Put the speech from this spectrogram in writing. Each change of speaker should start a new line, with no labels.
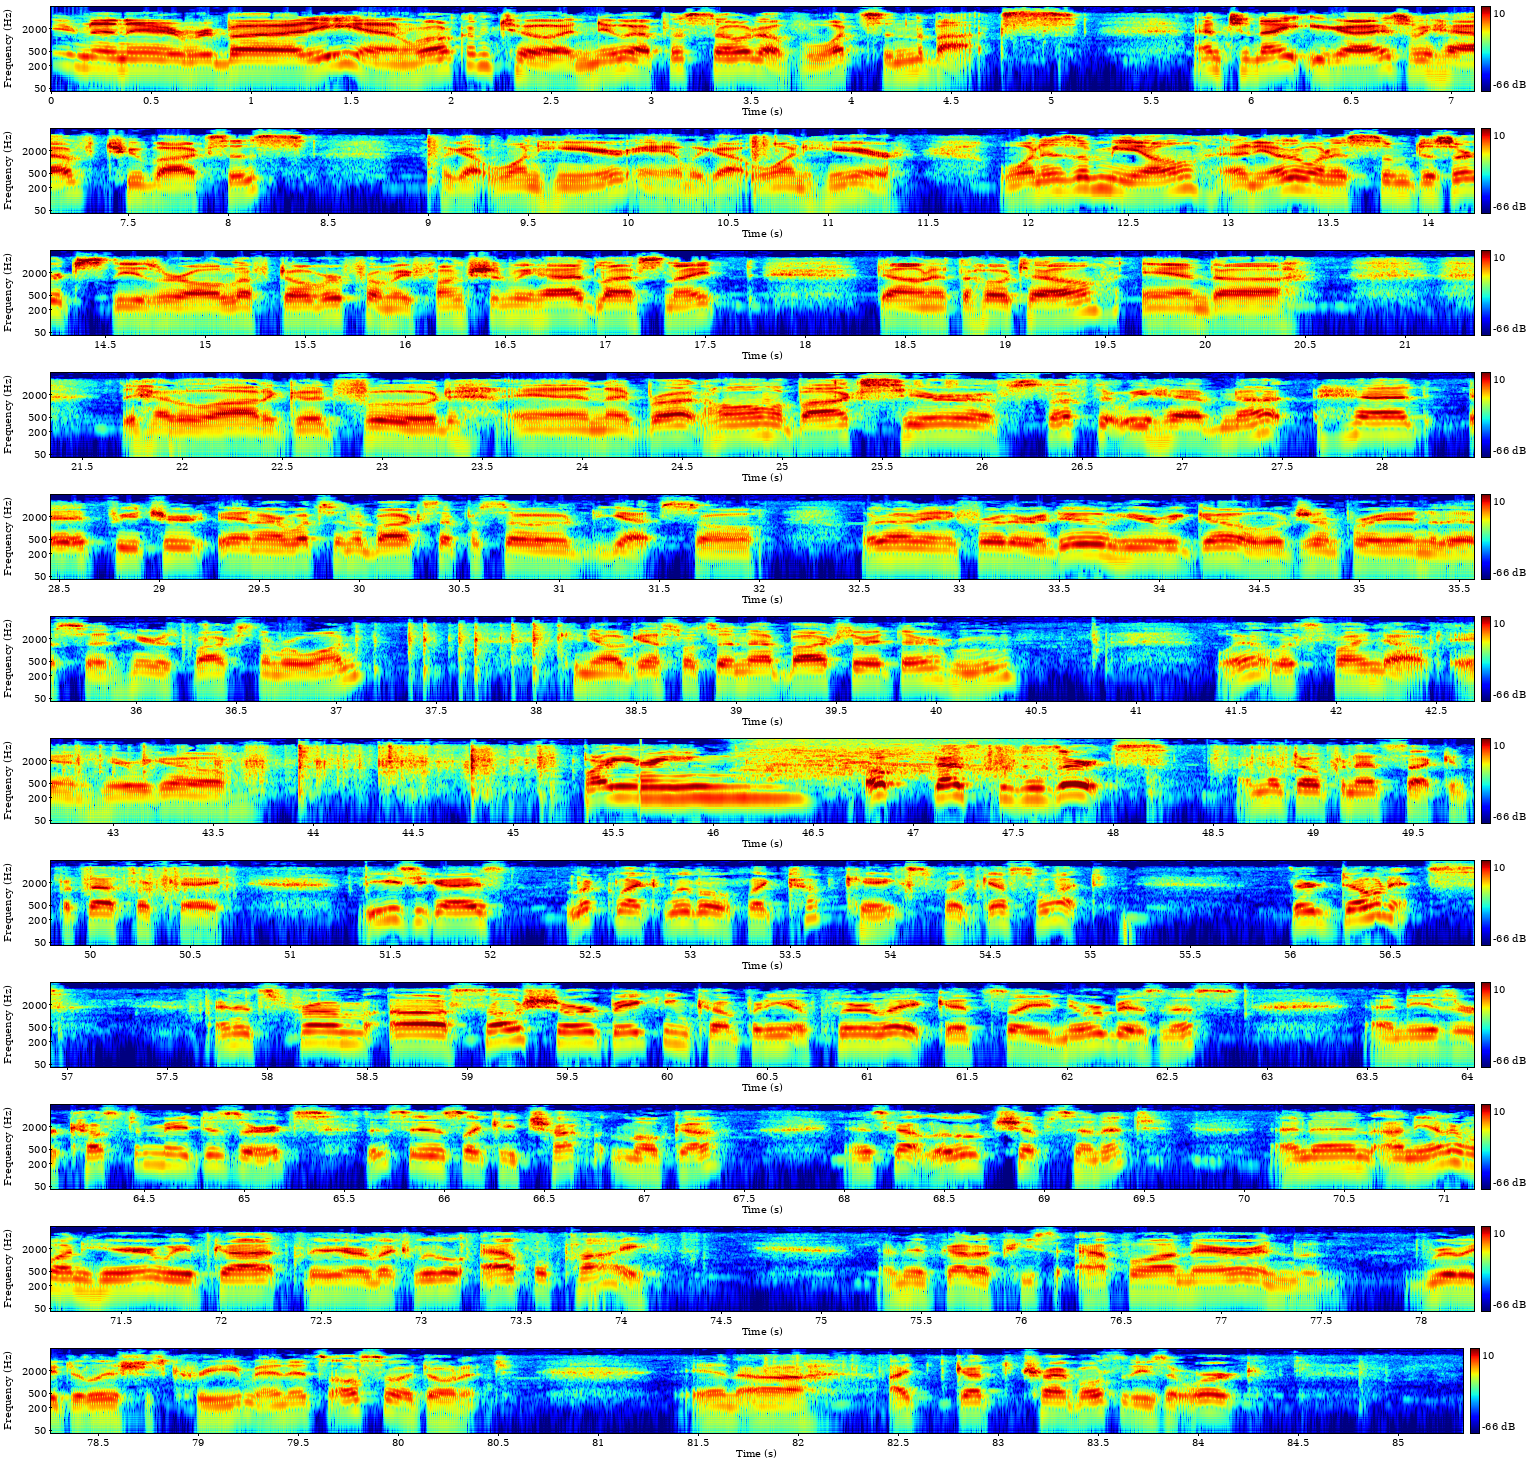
Evening, everybody, and welcome to a new episode of What's in the Box. And tonight, you guys, we have two boxes. We got one here and we got one here. One is a meal, and the other one is some desserts. These are all left over from a function we had last night down at the hotel, and uh, they had a lot of good food. And I brought home a box here of stuff that we have not had it featured in our What's in the Box episode yet. So, without any further ado, here we go. We'll jump right into this. And here's box number one. Can y'all guess what's in that box right there? Hmm? Well, let's find out. And here we go. Bang! Oh, that's the desserts. I meant to open that second, but that's okay. These, you guys, look like little, like cupcakes, but guess what? They're donuts. And it's from uh, South Shore Baking Company of Clear Lake. It's a newer business. And these are custom made desserts. This is like a chocolate mocha. And it's got little chips in it. And then on the other one here, we've got, they are like little apple pie. And they've got a piece of apple on there and really delicious cream. And it's also a donut. And uh, I got to try both of these at work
